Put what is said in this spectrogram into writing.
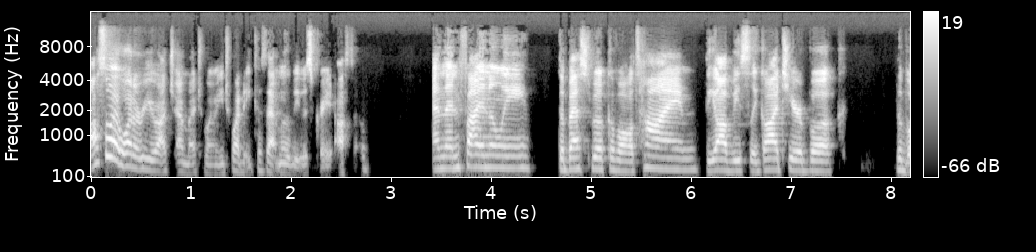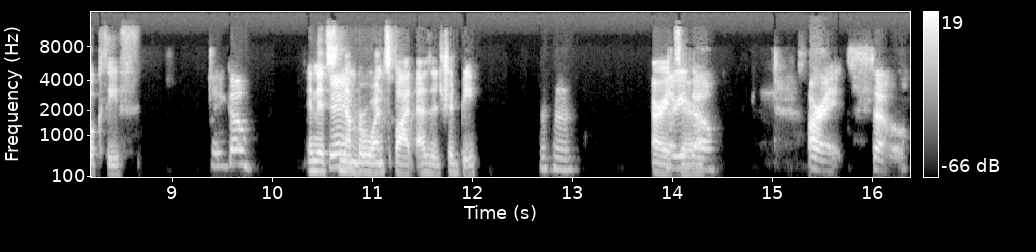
Also, I want to rewatch Emma 2020 because that movie was great also. And then finally, the best book of all time, the obviously God tier book, The Book Thief. There you go. In its number one spot as it should be. Mhm. All right, there Sarah. you go. All right. So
